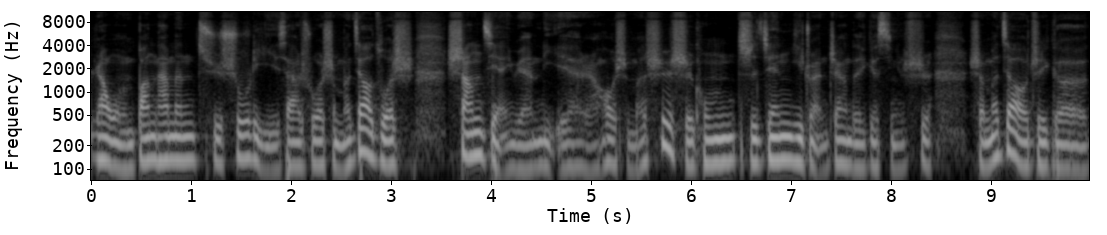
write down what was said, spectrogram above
让我们帮他们去梳理一下，说什么叫做熵减原理，然后什么是时空时间逆转这样的一个形式，什么叫这个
